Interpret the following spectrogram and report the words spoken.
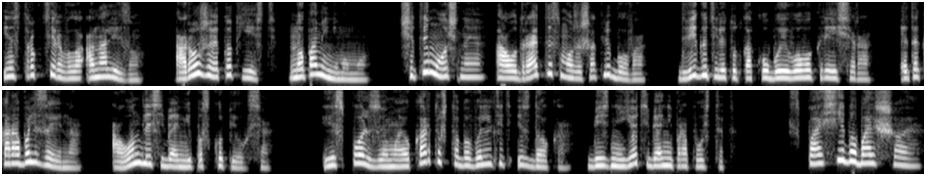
Инструктировала анализу. Оружие тут есть, но по минимуму. Щиты мощные, а удрать ты сможешь от любого. Двигатели тут как у боевого крейсера. Это корабль Зейна, а он для себя не поскупился. Используй мою карту, чтобы вылететь из дока. Без нее тебя не пропустят. Спасибо большое,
